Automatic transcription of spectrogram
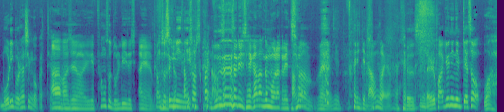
몰입을 하신 것 같아요. 아, 맞아요. 이게 평소 놀리듯이. 아, 예. 평소? 승민이 평소 습관이 나온 무슨 거죠. 소리 제가 방금 뭐라 그랬죠? 방금 네, 이게, 나온 거예요. 좋습니다. 그리고 곽윤희님께서 와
